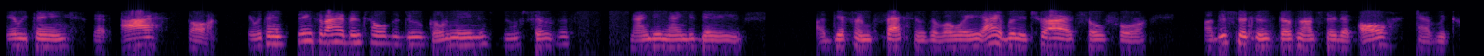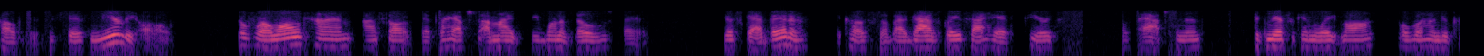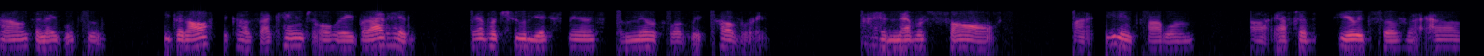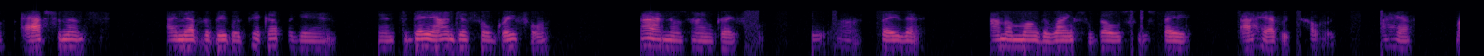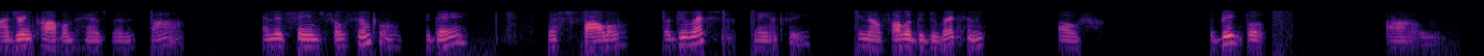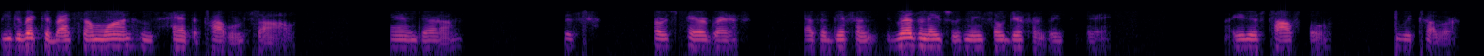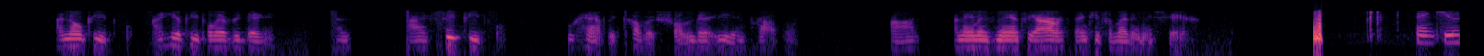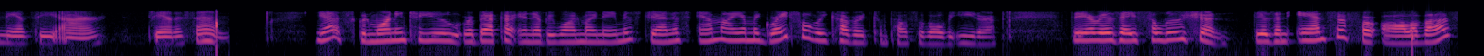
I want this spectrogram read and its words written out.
everything that I thought, everything things that I had been told to do: go to meetings, do service, 90, 90 days, uh, different factions of OA. I had really tried so far. Uh, this sentence does not say that all have recovered. It says nearly all. So for a long time, I thought that perhaps I might be one of those that just got better because by God's grace, I had periods of abstinence, significant weight loss, over 100 pounds, and able to keep it off because I came to OA, but I had never truly experienced the miracle of recovery. I had never solved my eating problem uh, after periods of uh, abstinence. I never be able to pick up again. And today I'm just so grateful. God knows I'm grateful to uh, say that I'm among the ranks of those who say I have recovered. I have my drink problem has been solved. And it seems so simple today. Just follow the direction, Nancy. You know, follow the directions of the big book. Um, be directed by someone who's had the problem solved. And uh, this first paragraph has a different, it resonates with me so differently today. It is possible to recover. I know people. I hear people every day. And I see people who have recovered from their eating problem. Uh, my name is Nancy R. Thank you for letting me share. Thank you, Nancy R. Janice M. Yes, good morning to you, Rebecca, and everyone. My name is Janice M. I am a grateful recovered compulsive overeater. There is a solution, there's an answer for all of us,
